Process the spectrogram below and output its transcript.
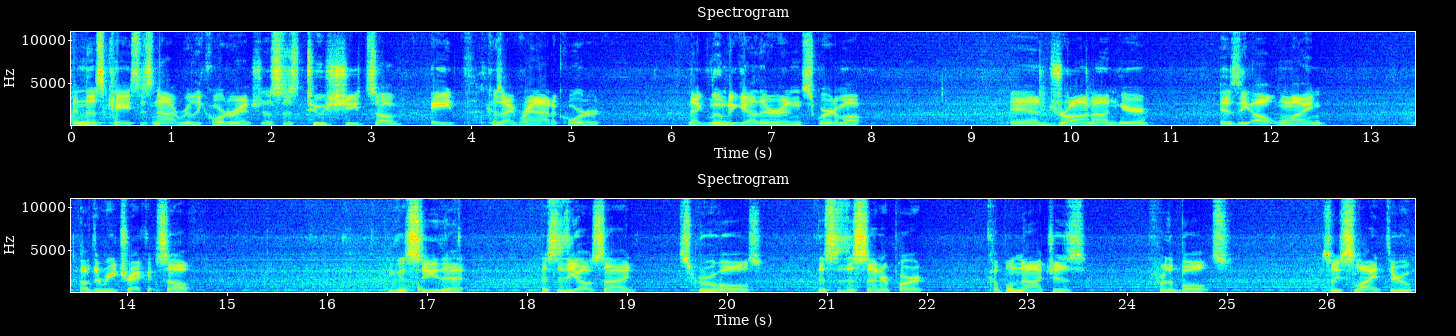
In this case, it's not really quarter inch. This is two sheets of eighth because I ran out of quarter. And I glued them together and squared them up. And drawn on here is the outline of the retract itself. You can see that this is the outside screw holes. This is the center part. a Couple notches for the bolts. So you slide through.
